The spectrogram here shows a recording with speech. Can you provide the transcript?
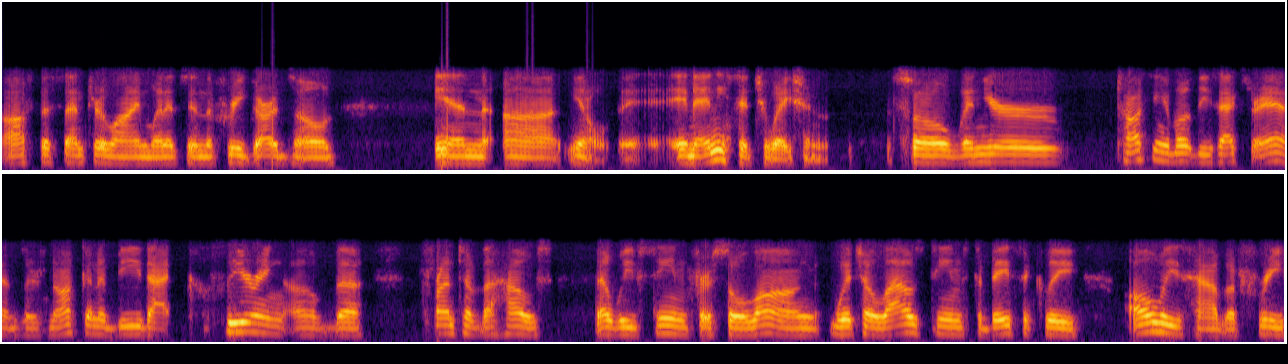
off the center line when it's in the free guard zone in uh, you know in any situation. So, when you're talking about these extra ends, there's not going to be that clearing of the front of the house that we've seen for so long, which allows teams to basically always have a free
